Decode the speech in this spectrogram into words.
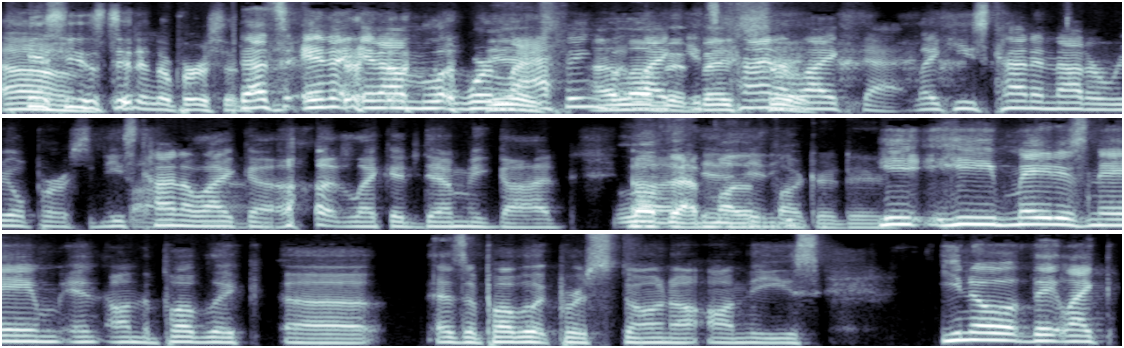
Um, he's Houston in a person. That's and and I'm we're laughing, but like it, it's kind of like that. Like he's kind of not a real person. He's kind of like a like a demigod. Love uh, that motherfucker, dude. He he made his name in on the public uh as a public persona on these you know they like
